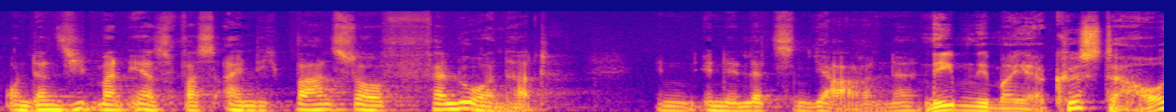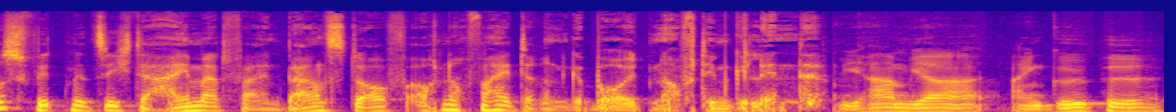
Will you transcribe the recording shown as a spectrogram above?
Und dann sieht man erst, was eigentlich Bahnsdorf verloren hat in, in den letzten Jahren. Ne? Neben dem Meier Küsterhaus widmet sich der Heimatverein Bernsdorf auch noch weiteren Gebäuden auf dem Gelände. Wir haben ja ein Göpel,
